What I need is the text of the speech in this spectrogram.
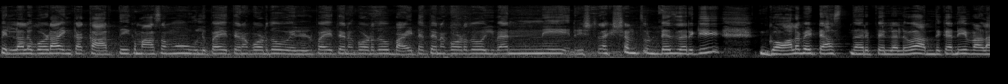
పిల్లలు కూడా ఇంకా కార్తీక మాసము ఉల్లిపాయ తినకూడదు వెల్లుల్లిపాయ తినకూడదు బయట తినకూడదు ఇవన్నీ రిస్ట్రిక్షన్స్ ఉండేసరికి గోల పెట్టేస్తున్నారు పిల్లలు. అందుకని వాళ్ళ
